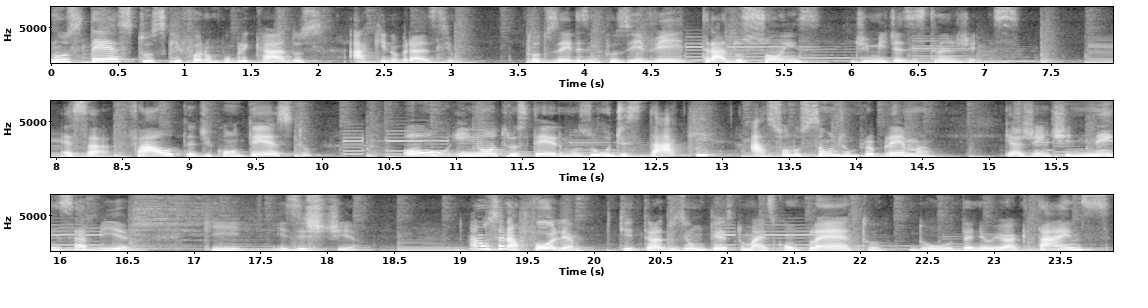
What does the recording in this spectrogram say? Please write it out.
nos textos que foram publicados aqui no Brasil. Todos eles, inclusive, traduções de mídias estrangeiras essa falta de contexto, ou, em outros termos, o destaque à solução de um problema que a gente nem sabia que existia. A não ser na Folha, que traduziu um texto mais completo do The New York Times,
